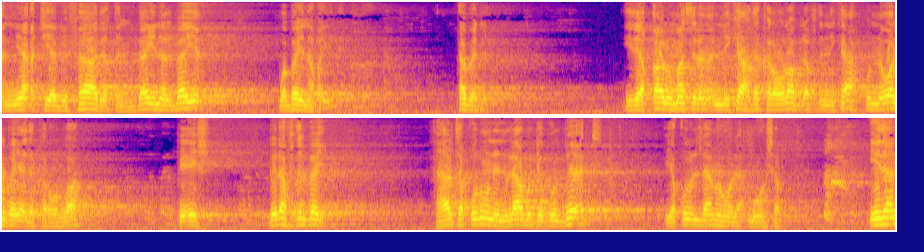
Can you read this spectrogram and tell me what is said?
أن يأتي بفارق بين البيع وبين غيره. أبدا. إذا قالوا مثلا النكاح ذكره الله بلفظ النكاح قلنا والبيع ذكره الله بإيش؟ بلفظ البيع. فهل تقولون أنه لابد يقول بعت؟ يقول لا ما هو لا ما هو شرط. إذا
